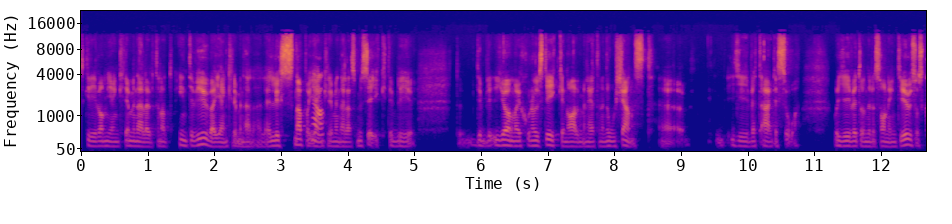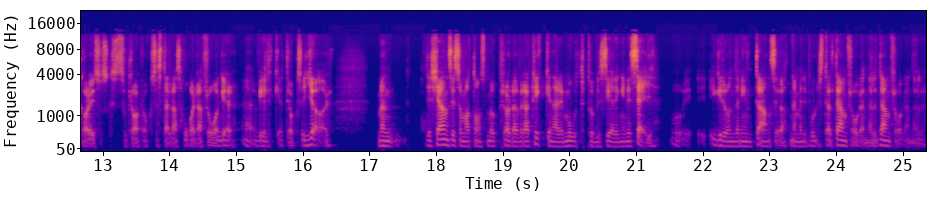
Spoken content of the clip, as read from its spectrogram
skriva om gängkriminella utan att intervjua gängkriminella eller lyssna på Ja. gängkriminellas musik. Det blir ju det gör man ju journalistiken och allmänheten en otjänst. Givet är det så. Och givet under en sån intervju så ska det ju så, såklart också ställas hårda frågor, vilket det också gör. Men det känns ju som att de som är upprörda över artikeln är emot publiceringen i sig och i grunden inte anser att nej, men det borde ställt den frågan eller den frågan. Eller,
